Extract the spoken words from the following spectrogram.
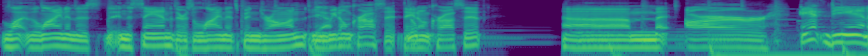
li- the line in this in the sand. There's a line that's been drawn, and Yeah. we don't cross it. They Nope. don't cross it. Um, our Aunt Deanna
